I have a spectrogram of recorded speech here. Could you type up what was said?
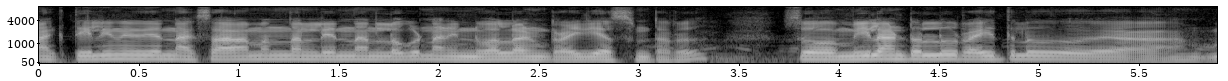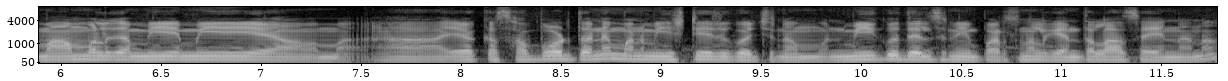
నాకు తెలియనిది నాకు సంబంధం లేని దానిలో కూడా నన్ను ఇన్వాల్వ్ అవ్వడానికి ట్రై చేస్తుంటారు. సో మీలాంటి వాళ్ళు రైతులు మామూలుగా మీ మీ యొక్క సపోర్ట్తోనే మనం ఈ స్టేజ్కి వచ్చినాం. మీకు తెలుసు నేను పర్సనల్గా ఎంత లాస్ అయినానో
